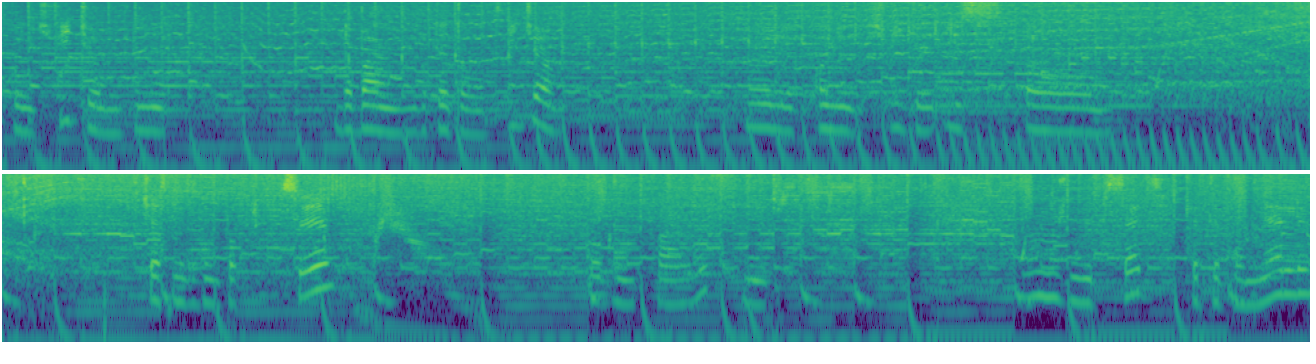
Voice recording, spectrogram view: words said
какое-нибудь видео, например, добавим вот это вот видео ну или какое-нибудь видео из... Э, сейчас мы зададим папочку C. Программ файлов. Нет. Нам нужно написать, это поняли.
